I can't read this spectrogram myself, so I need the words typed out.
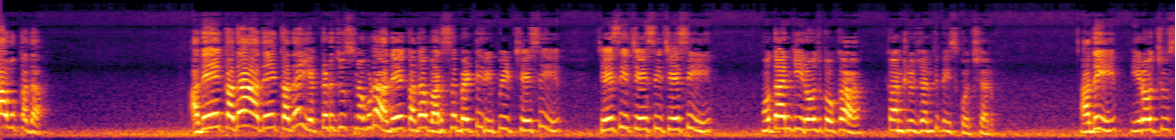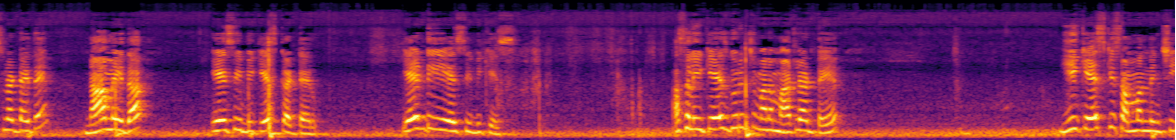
ఆవు కథ. అదే కథ అదే కథ ఎక్కడ చూసినా కూడా అదే కథ వరుస పెట్టి రిపీట్ చేసి చేసి చేసి చేసి మొత్తానికి ఈ రోజుకి ఒక కన్క్లూజన్కి తీసుకొచ్చారు. అది ఈరోజు చూసినట్టయితే నా మీద ఏసీబీ కేసు కట్టారు. ఏంటి ఈ ఏసీబీ కేసు? అసలు ఈ కేసు గురించి మనం మాట్లాడితే ఈ కేసుకి సంబంధించి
